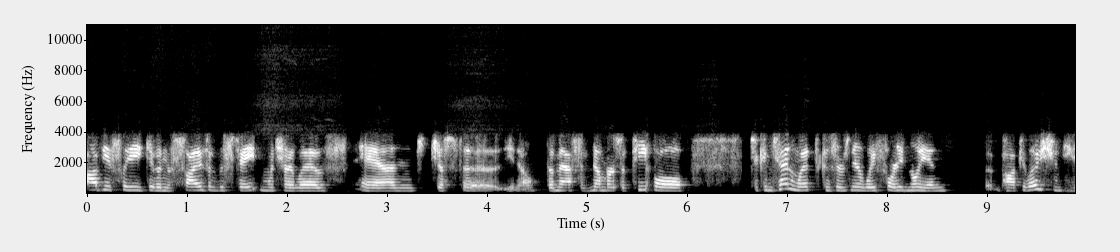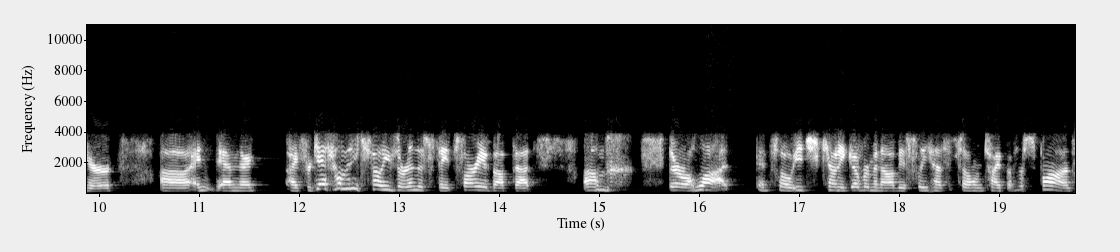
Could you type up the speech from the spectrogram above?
obviously, given the size of the state in which I live and just the you know the massive numbers of people to contend with, because there's nearly 40 million population here, uh, and and there, I forget how many counties are in the state. Sorry about that. Um, there are a lot, and so each county government obviously has its own type of response.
